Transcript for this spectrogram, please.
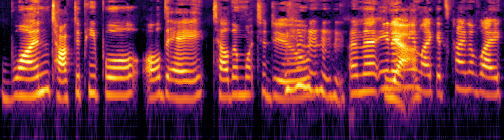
one, talk to people all day, tell them what to do. And then you know what Yeah. I mean? Like it's kind of like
